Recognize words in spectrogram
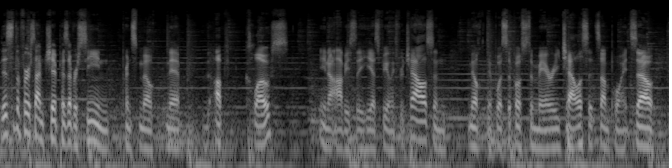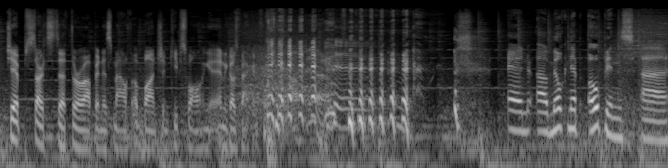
This is the first time Chip has ever seen Prince Milknip up close. You know, obviously he has feelings for Chalice, and Milknip was supposed to marry Chalice at some point. So Chip starts to throw up in his mouth a bunch and keeps swallowing it, and it goes back and forth. And uh, Milknip opens uh,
